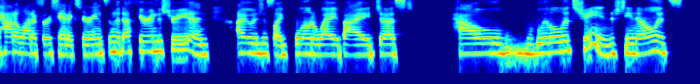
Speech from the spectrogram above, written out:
had a lot of firsthand experience in the death care industry. And I was just like blown away by just how little it's changed. You know, it's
